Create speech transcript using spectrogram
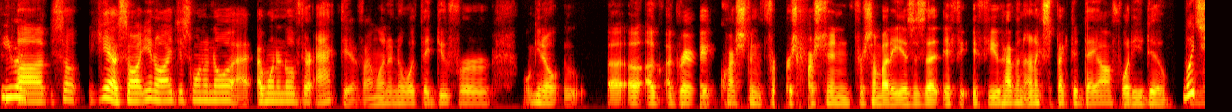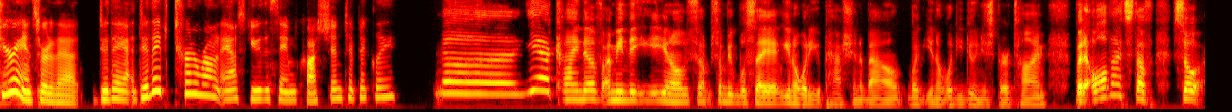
you were Uh, so yeah, so you know, I just want to know. I, I want to know if they're active. I want to know what they do for, you know, a, a, a great question. First question for somebody is is that if if you have an unexpected day off, what do you do? what's your answer to that? Do they do they turn around and ask you the same question typically? Nah, yeah, kind of. I mean, they, you know, some some people say, you know, what are you passionate about? What you know, what do you do in your spare time? But all that stuff. So,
